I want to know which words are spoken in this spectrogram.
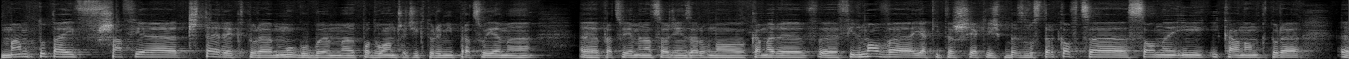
Mam tutaj w szafie cztery, które mógłbym podłączyć i którymi pracujemy, e, pracujemy na co dzień. Zarówno kamery filmowe, jak i też jakieś bezlusterkowce Sony i, i Canon, które,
